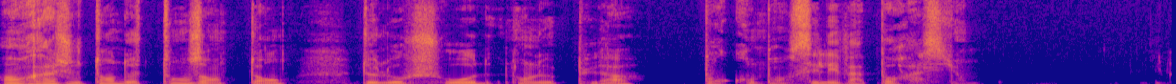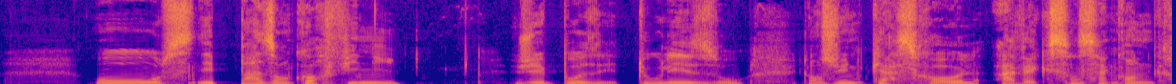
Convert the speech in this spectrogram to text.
en rajoutant de temps en temps de l'eau chaude dans le plat pour compenser l'évaporation. Oh, ce n'est pas encore fini. J'ai posé tous les os dans une casserole avec 150 g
